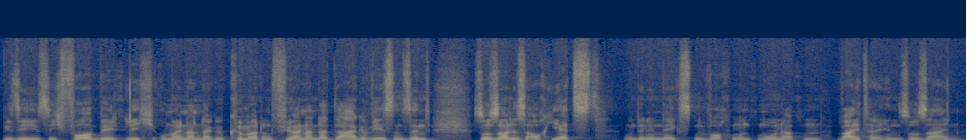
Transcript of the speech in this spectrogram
Wie sie sich vorbildlich umeinander gekümmert und füreinander da gewesen sind, so soll es auch jetzt und in den nächsten Wochen und Monaten weiterhin so sein.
